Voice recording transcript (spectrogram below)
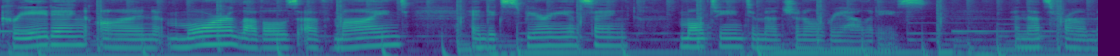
creating on more levels of mind and experiencing multi dimensional realities. And that's from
